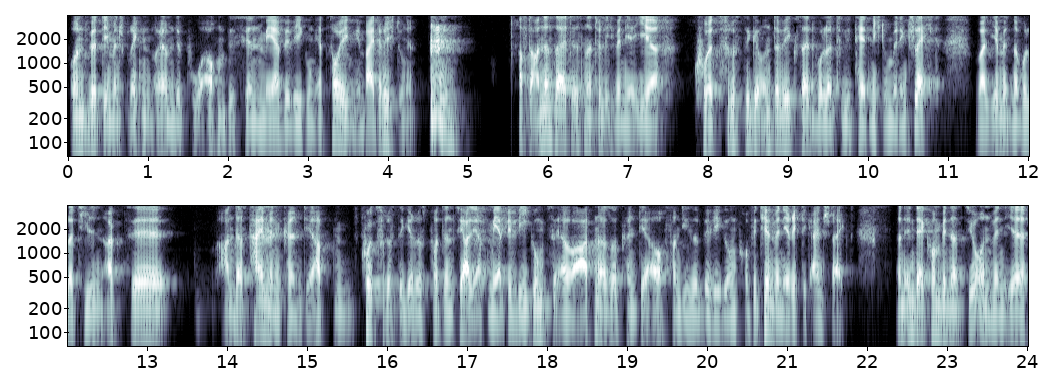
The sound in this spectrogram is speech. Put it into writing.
und wird dementsprechend in eurem Depot auch ein bisschen mehr Bewegung erzeugen in beide Richtungen. Auf der anderen Seite ist natürlich, wenn ihr eher kurzfristiger unterwegs seid, Volatilität nicht unbedingt schlecht, weil ihr mit einer volatilen Aktie anders timen könnt. Ihr habt ein kurzfristigeres Potenzial, ihr habt mehr Bewegung zu erwarten, also könnt ihr auch von dieser Bewegung profitieren, wenn ihr richtig einsteigt. Und in der Kombination, wenn ihr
